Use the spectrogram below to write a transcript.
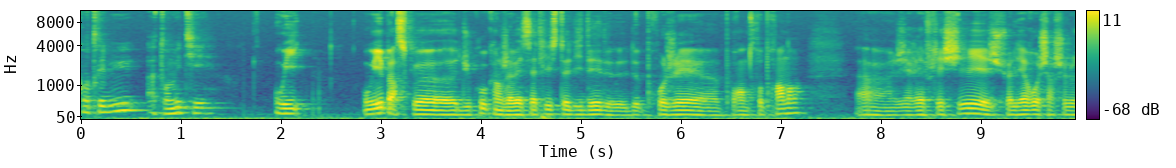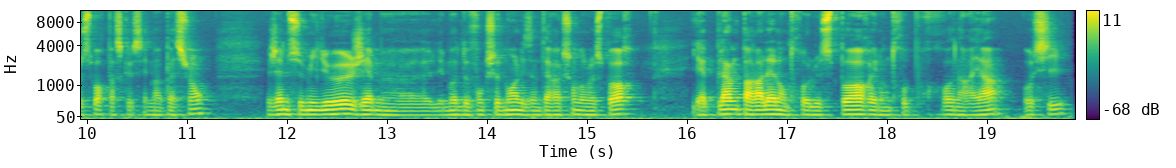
contribue à ton métier Oui, oui, parce que du coup, quand j'avais cette liste d'idées, de, projets euh, pour entreprendre, euh, j'ai réfléchi et je suis allé rechercher le sport parce que c'est ma passion. J'aime ce milieu, j'aime euh, les modes de fonctionnement, les interactions dans le sport. Il y a plein de parallèles entre le sport et l'entrepreneuriat aussi.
